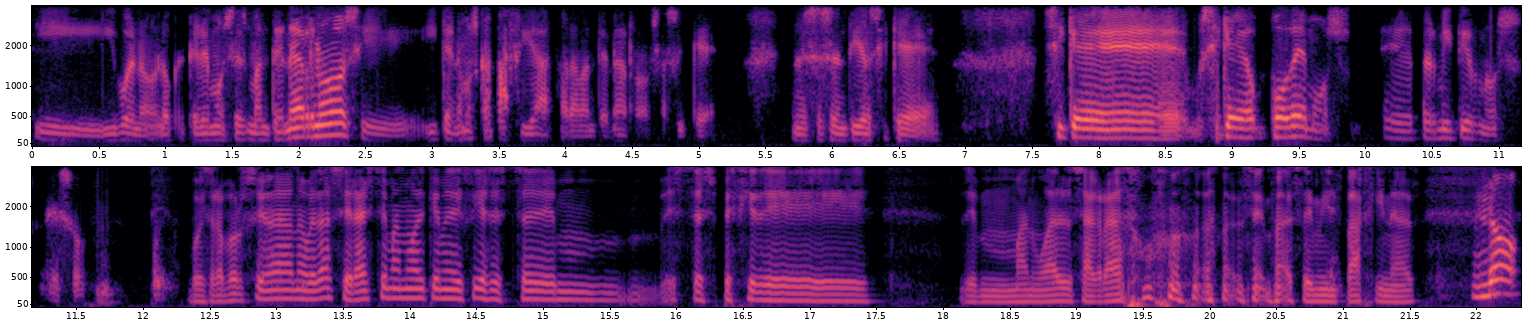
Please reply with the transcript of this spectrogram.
Y, bueno, lo que queremos es mantenernos y, y, tenemos capacidad para mantenernos, así que en ese sentido sí que sí que sí que podemos eh, permitirnos eso. Vuestra próxima novedad será este manual que me decías, este esta especie de de manual sagrado de más de mil páginas. No,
